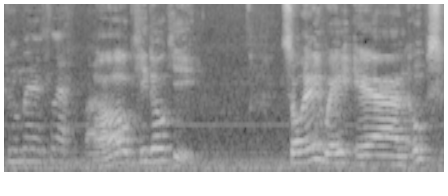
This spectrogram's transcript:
Two minutes left, Bob. Okie dokie. So anyway, and oops,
